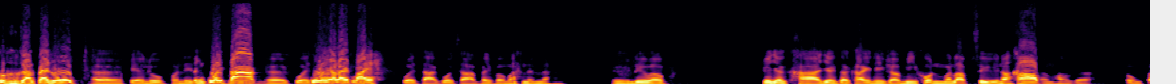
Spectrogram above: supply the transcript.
ก็คือการแปรรูป เออแปรรูปผลิตเป็นกล้วยตากเออกล้วยกล้วยอะไรไป กล้วยตากกล้วยฉาบไปประมาณนั้นล่ะเออหรือว่าคือยังคายังตะไคร่นี่ก็มีคนมารับสื่อเนาะครับทำเขาก็ตรงไป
